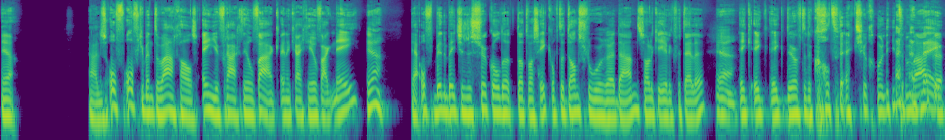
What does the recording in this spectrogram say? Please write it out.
ja dus of, of je bent te waaghals en je vraagt heel vaak en dan krijg je heel vaak nee. Ja, Ja, of je bent een beetje de sukkel, dat, dat was ik op de dansvloer, eh, Daan, zal ik je eerlijk vertellen. ja. Ik, ik, ik durfde de call to action gewoon niet te maken.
